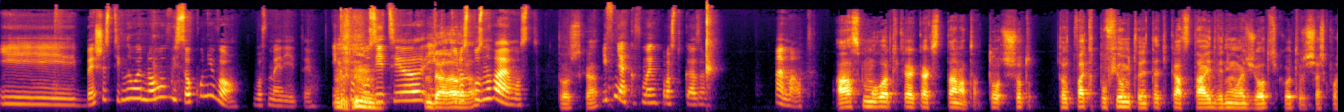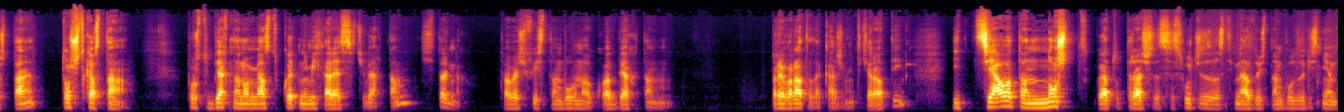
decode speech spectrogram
И беше стигнал едно високо ниво в медиите. И като позиция, и Да, като да, разпознаваемост. Точно така. И в някакъв момент просто каза, I'm out. аз мога да ти кажа как стана това. То, защото то, това е като по филмите, не те ти казват, става и един момент живота си, който решаваш какво ще стане. Точно така стана. Просто бях на едно място, което не ми хареса, че бях там и си тръгнах. Това беше в Истанбул, на когато бях там преврата, да кажем, такива работи. И цялата нощ, която трябваше да се случи, за да стигна до Истанбул, за да ги снимам,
